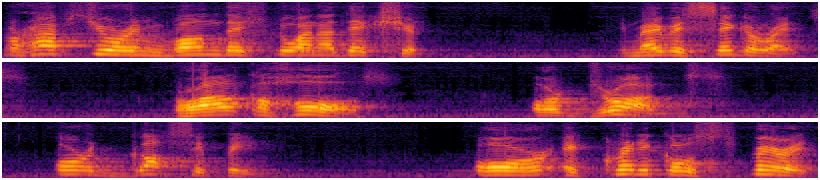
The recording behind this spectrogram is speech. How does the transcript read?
Perhaps you're in bondage to an addiction. It may be cigarettes, or alcohols, or drugs, or gossiping, or a critical spirit,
